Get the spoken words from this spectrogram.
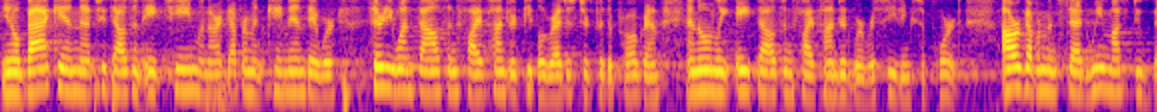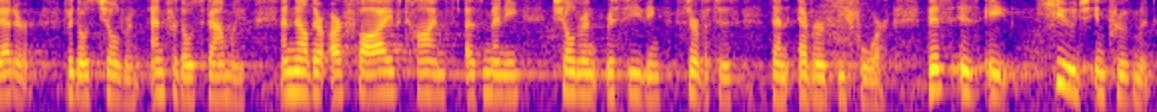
You know, back in uh, 2018, when our government came in, there were 31,500 people registered for the program, and only 8,500 were receiving support. Our government said we must do better for those children and for those families, and now there are five times as many children receiving services than ever before. This is a huge improvement.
